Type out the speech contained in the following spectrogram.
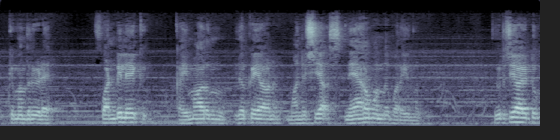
മുഖ്യമന്ത്രിയുടെ ഫണ്ടിലേക്ക് കൈമാറുന്നു. ഇതൊക്കെയാണ് മനുഷ്യ സ്നേഹമെന്ന് പറയുന്നത്. തീർച്ചയായിട്ടും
